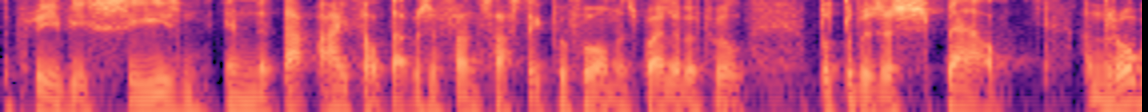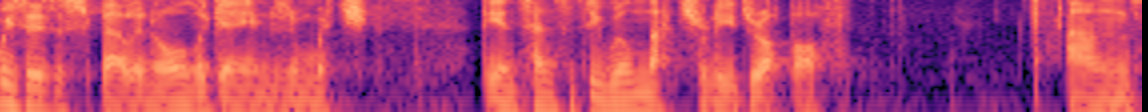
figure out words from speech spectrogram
the previous season. In that, that I felt that was a fantastic performance by Liverpool, but there was a spell, and there always is a spell in all the games in which the intensity will naturally drop off, and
